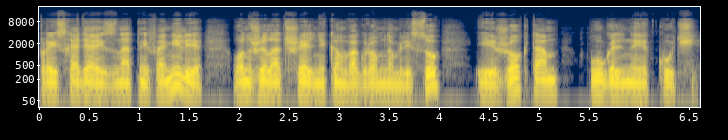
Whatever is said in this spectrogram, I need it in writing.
Происходя из знатной фамилии, он жил отшельником в огромном лесу и жег там угольные кучи.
